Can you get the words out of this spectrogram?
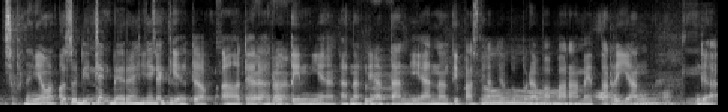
Sebenarnya waktu, Waktu dicek darahnya dicek gitu? ya dok, eh, darah rutinnya karena kelihatan ya. Nanti pasti ada Oh. beberapa parameter Oh, yang nggak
